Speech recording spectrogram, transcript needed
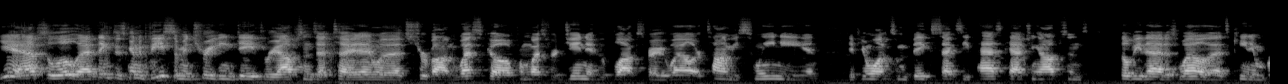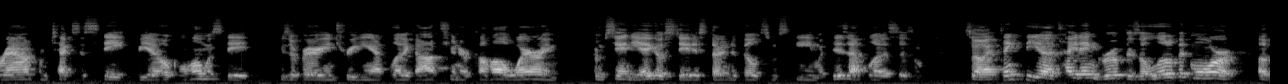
Yeah, absolutely. I think there's going to be some intriguing day three options at tight end, whether that's Trevon Wesco from West Virginia, who blocks very well, or Tommy Sweeney. And if you want some big, sexy pass catching options, there'll be that as well. That's Keenan Brown from Texas State via Oklahoma State, who's a very intriguing athletic option, or Kahale Warring from San Diego State is starting to build some steam with his athleticism. So I think the uh, tight end group, there's a little bit more of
